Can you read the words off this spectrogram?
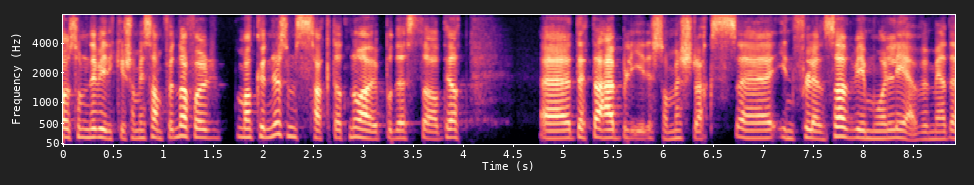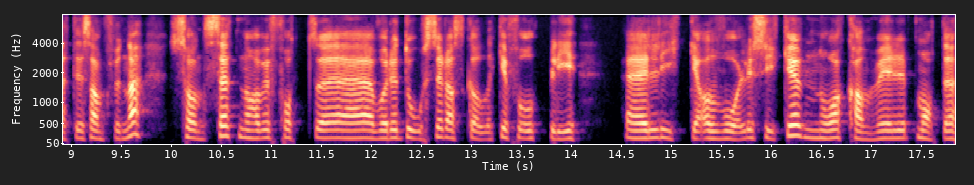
og som det virker som i samfunnet, da, for man kunne liksom sagt at nå er vi på det stadiet at eh, dette her blir som en slags eh, influensa, vi må leve med dette i samfunnet. Sånn sett, nå har vi fått våre doser, da skal ikke folk bli like alvorlig syke. Nå kan vi på en måte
